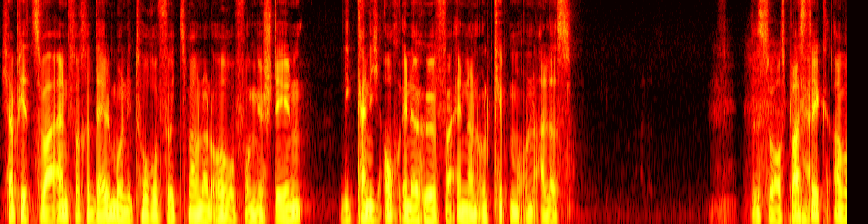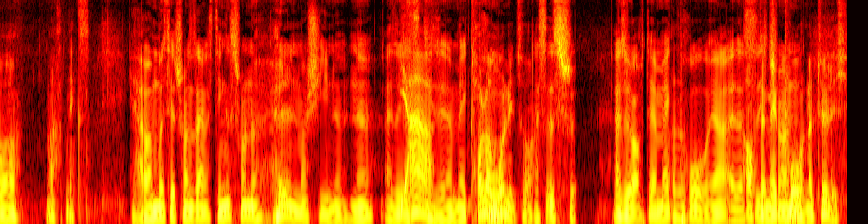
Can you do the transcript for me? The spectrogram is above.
ich habe hier zwei einfache Dell-Monitore für 200 Euro vor mir stehen. Die kann ich auch in der Höhe verändern und kippen und alles. Das ist so aus Plastik, ja. aber macht nichts. Ja, aber man muss jetzt schon sagen, das Ding ist schon eine Höllenmaschine, ne? Also ja, toller Pro, Monitor. Das ist also auch der Mac also Pro, ja. Also auch der Mac schon, Pro, natürlich.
